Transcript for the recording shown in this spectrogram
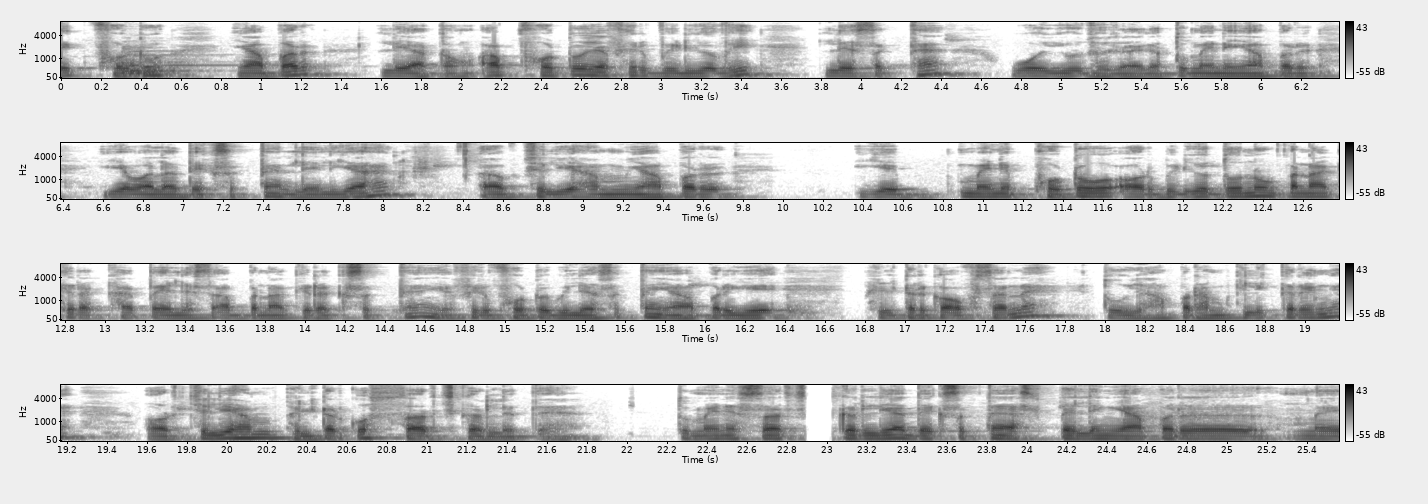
एक फ़ोटो यहाँ पर ले आता हूँ। आप फ़ोटो या फिर वीडियो भी ले सकते हैं, वो यूज़ हो जाएगा। तो मैंने यहाँ पर ये वाला देख सकते हैं, ले लिया है। अब चलिए हम यहाँ पर ये मैंने फ़ोटो और वीडियो दोनों बना के रखा है। पहले से आप बना के रख सकते हैं या फिर फ़ोटो भी ले सकते हैं। यहाँ पर ये फ़िल्टर का ऑप्शन है तो यहाँ पर हम क्लिक करेंगे और चलिए हम फ़िल्टर को सर्च कर लेते हैं। तो मैंने सर्च कर लिया, देख सकते हैं स्पेलिंग यहाँ पर मैं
